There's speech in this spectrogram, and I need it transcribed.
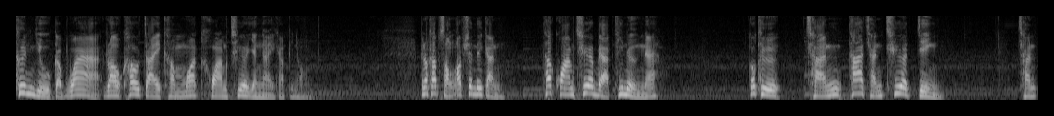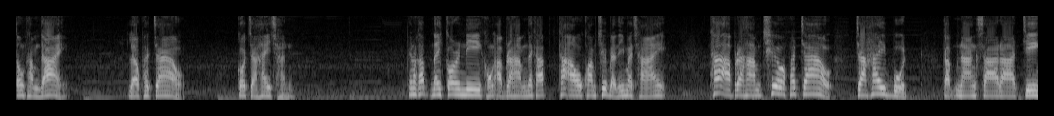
ขึ้นอยู่กับว่าเราเข้าใจคำว่าความเชื่อยังไงครับพี่น้อง พี่น้องครับสองออปชันด้วยกัน ถ้าความเชื่อแบบที่หนึ่งนะ ก็คือฉันถ้าฉันเชื่อจริง ฉันต้องทำได้ แล้วพระเจ้าก็จะให้ฉันพี่น้องครับในกรณีของอับราฮัมนะครับ ถ้าเอาความเชื่อแบบนี้มาใช้ ถ้าอับราฮัมเชื่อว่าพระเจ้า จะให้บุตรกับนางซาราจริง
